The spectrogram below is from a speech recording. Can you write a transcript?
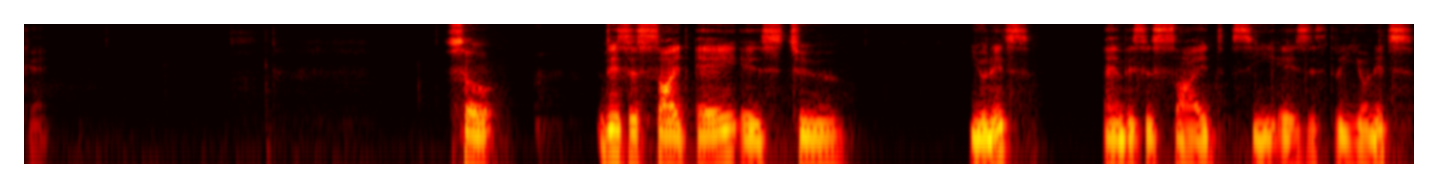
Okay so this is side A is 2 units and this is side C is 3 units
